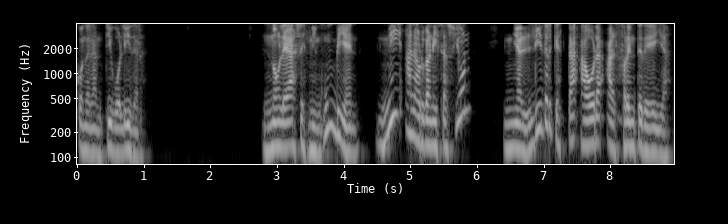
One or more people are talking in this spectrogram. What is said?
con el antiguo líder no le haces ningún bien ni a la organización ni al líder que está ahora al frente de ella.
